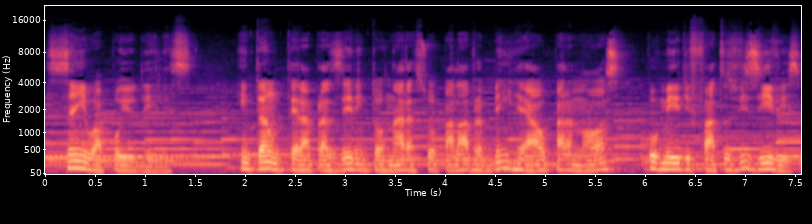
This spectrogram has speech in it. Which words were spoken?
sem o apoio deles. Então terá prazer em tornar a Sua palavra bem real para nós por meio de fatos visíveis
